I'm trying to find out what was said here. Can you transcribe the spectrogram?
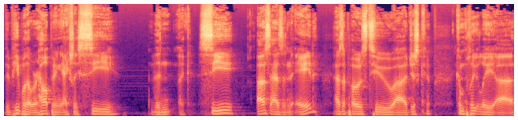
the people that we're helping actually see the like see us as an aid as opposed to uh, just com- completely uh,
